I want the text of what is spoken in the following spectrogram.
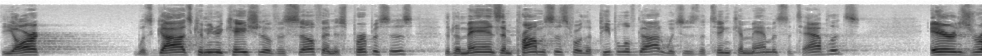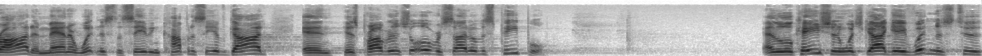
The ark was God's communication of himself and his purposes, the demands and promises for the people of God, which is the Ten Commandments, the tablets. Aaron's rod and manna witnessed the saving competency of God and his providential oversight of his people. And the location which God gave witness to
